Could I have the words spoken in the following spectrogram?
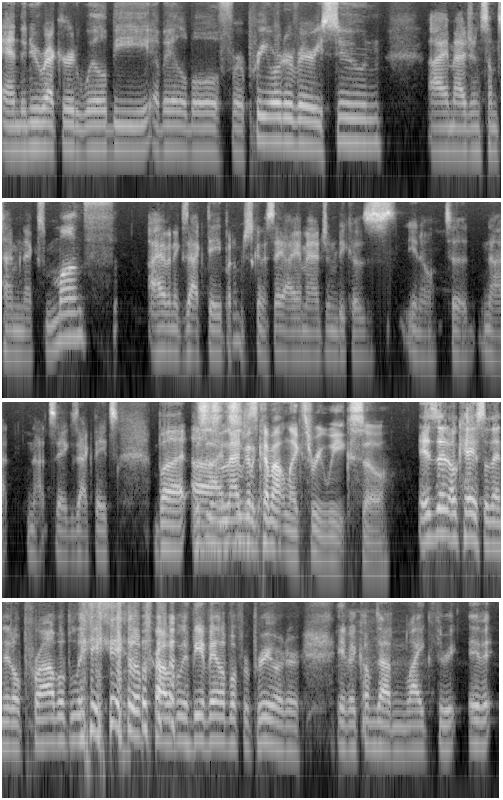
And the new record will be available for pre-order very soon. I imagine sometime next month. I have an exact date, but I'm just gonna say I imagine because you know to not not say exact dates. But This uh, is this is going to come out in like three weeks. So is it okay? So then it'll probably it'll probably be available for pre-order if it comes out in like three. If it,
